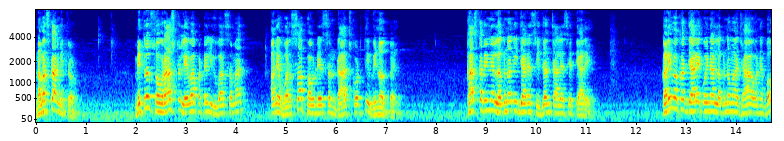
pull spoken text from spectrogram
નમસ્કાર મિત્રો. મિત્રો, સૌરાષ્ટ્ર લેવા પટેલ યુવા સમાજ અને વર્ષા ફાઉન્ડેશન રાજકોટથી વિનોદભાઈ. ખાસ કરીને લગ્નની જ્યારે સિઝન ચાલે છે ત્યારે. ઘણી વખત જ્યારે કોઈના લગ્નમાં જાઓ અને બહુ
